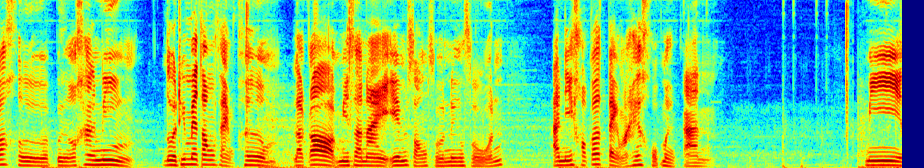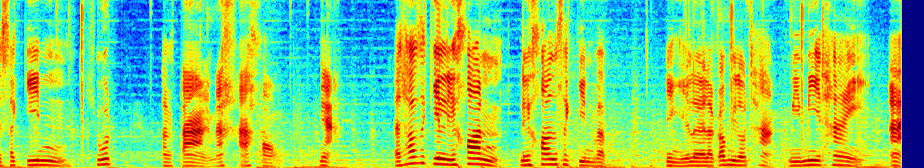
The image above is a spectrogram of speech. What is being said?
ก็คือปืนค่อนข้างนิ่ง โดยที่ไม่ต้องแต่งเพิ่ม แล้วก็มีสไน M2010 อันนี้เขาก็แต่งมาให้ครบเหมือนกัน มีสกินชุดต่างๆนะคะของเนี่ย แต่ชอบสกินรีคอนรีคอนสกินแบบอย่างนี้เลย แล้วก็มีรถถังมีมีดให้ อะ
